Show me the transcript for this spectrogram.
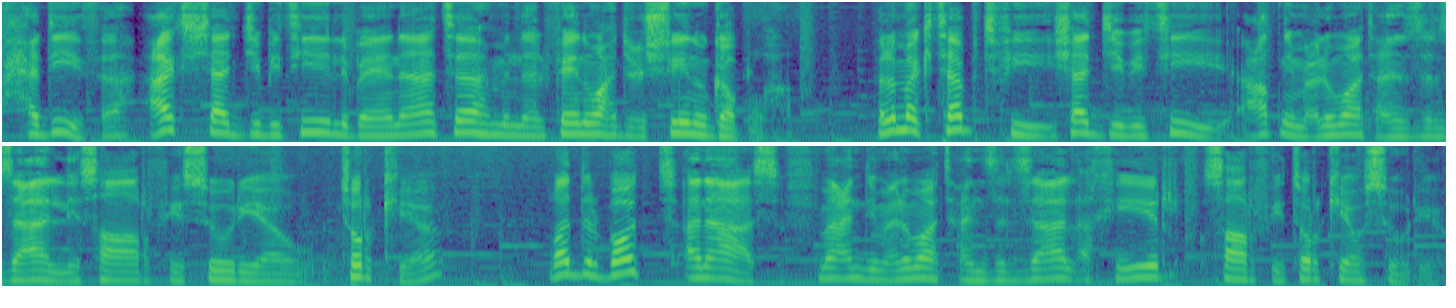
حديثة عكس شات جي بي تي اللي من 2021 وقبلها. فلما كتبت في شات جي بي تي عطني معلومات عن الزلزال اللي صار في سوريا وتركيا رد البوت أنا آسف ما عندي معلومات عن زلزال أخير صار في تركيا وسوريا.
